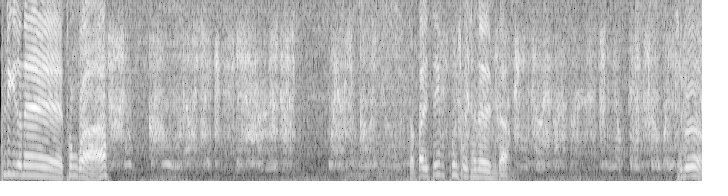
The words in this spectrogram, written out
풀리기 전에 통과. 저 빨리 세이브 포인트를 찾아야 됩니다. 지금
